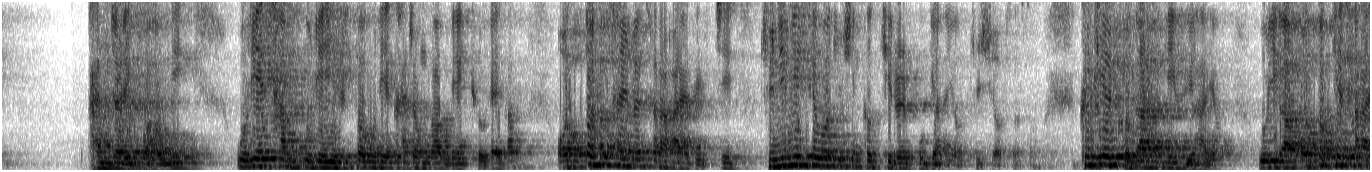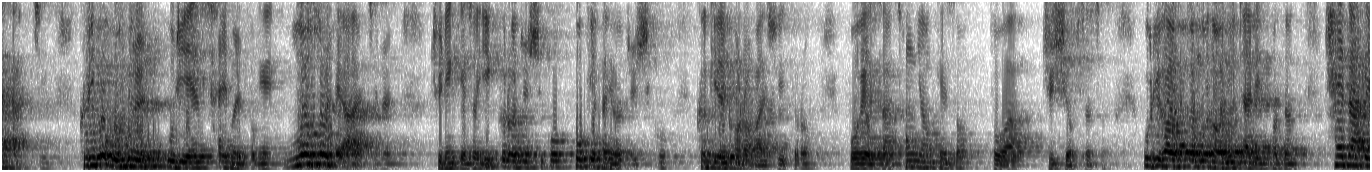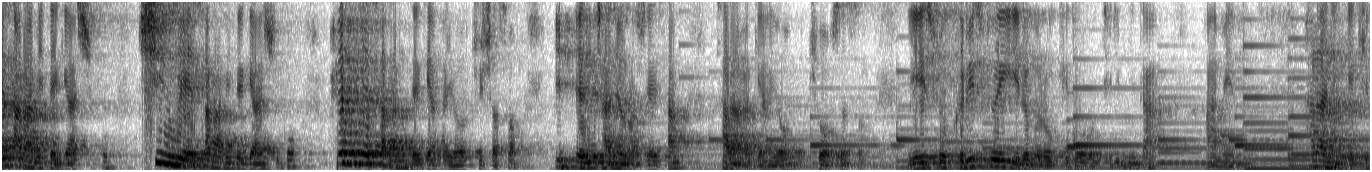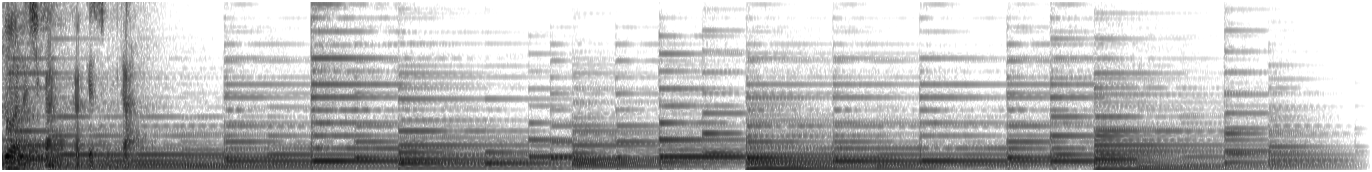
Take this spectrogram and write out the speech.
간절히 구하오니 우리의 삶, 우리의 일터, 우리의 가정과 우리의 교회가 어떤 삶을 살아가야 될지 주님이 세워주신 그 길을 보게 하여 주시옵소서. 그길 도달하기 위하여 우리가 어떻게 살아야 할지, 그리고 오늘 우리의 삶을 통해 무엇을 해야 할지를 주님께서 이끌어 주시고 보게 하여 주시고 그 길 걸어갈 수 있도록 보혜사 성령께서 도와 주시옵소서. 우리가 어떤 분 어느 자리 서든 해답의 사람이 되게 하시고 치유의 사람이 되게 하시고 회복의 사람이 되게 하여 주셔서 빛된 자녀로서의 삶 살아가게 하여 주옵소서. 예수 그리스도의 이름으로 기도드립니다. 아멘. 하나님께 기도하는 시간 갖겠습니다.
